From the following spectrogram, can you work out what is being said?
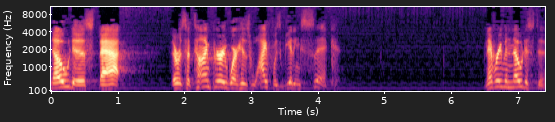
noticed that there was a time period where his wife was getting sick. Never even noticed it.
